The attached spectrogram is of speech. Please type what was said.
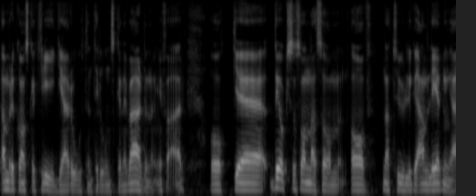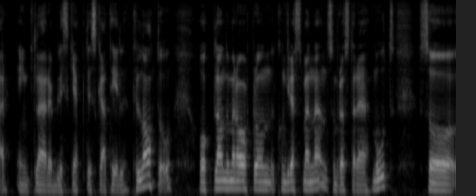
amerikanska krig är roten till ondskan i världen ungefär. Och eh, det är också sådana som av naturliga anledningar enklare blir skeptiska till, till NATO. Och bland de här 18 kongressmännen som röstade mot så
